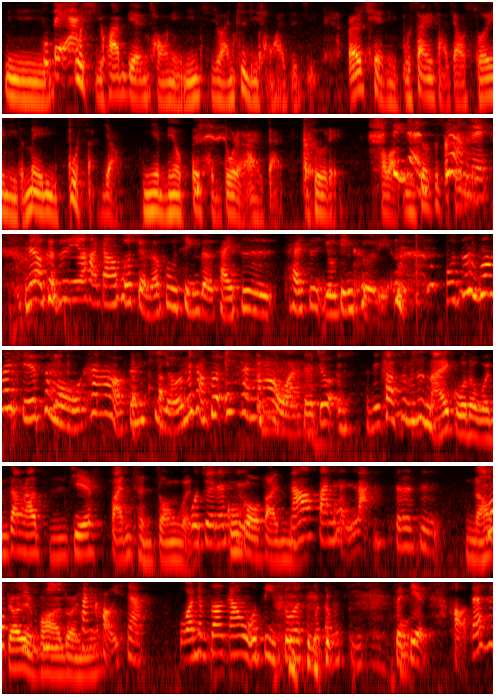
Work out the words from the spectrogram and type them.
你不被爱，不喜欢别人宠你，你喜欢自己宠坏自己，而且你不善于撒娇，所以你的魅力不闪耀，你也没有被很多人爱戴。可怜。好吧，听起来很像哎、欸，没有，可是因为他刚刚说选择父亲的才是才是有点可怜，我真的不知道他写什么，我看他好生气哦，我没想说哎、欸、还蛮好玩的，就哎、欸、他是不是哪一国的文章，然后直接翻成中文？我觉得是。Google 翻译，然后翻的很烂，真的是，然后标点符参考一下，我完全不知道刚刚我自己说了什么东西，随便。好，但是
